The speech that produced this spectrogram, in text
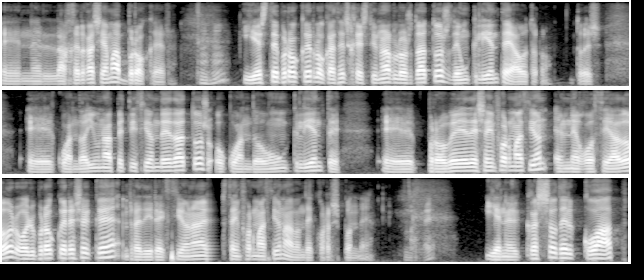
en la jerga se llama broker. Y este broker lo que hace es gestionar los datos de un cliente a otro. Entonces, eh, cuando hay una petición de datos o cuando un cliente eh, provee de esa información, el negociador o el broker es el que redirecciona esta información a donde corresponde. Vale. Y en el caso del COAP,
